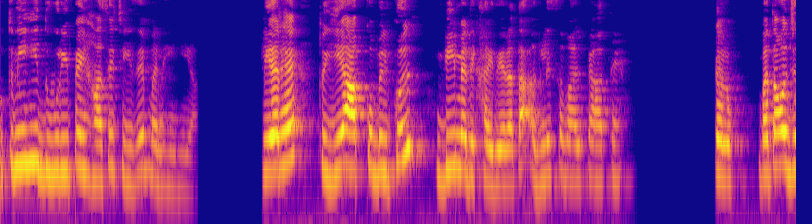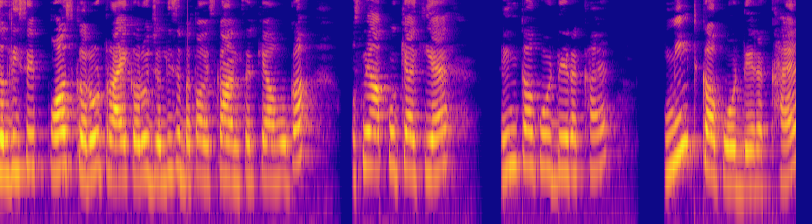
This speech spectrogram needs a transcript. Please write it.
उतनी ही दूरी पे यहाँ से चीज़ें बनेंगी। आप क्लियर है? तो ये आपको बिल्कुल बी में दिखाई दे रहा था। अगले सवाल पे आते हैं। चलो, बताओ जल्दी से पॉज करो ट्राई करो, जल्दी से बताओ इसका आंसर क्या होगा। उसने आपको क्या किया है? रिंग का कोड दे रखा है नीट का कोड दे रखा है।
